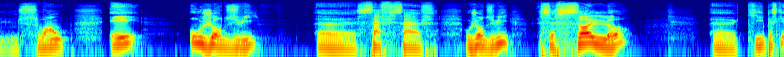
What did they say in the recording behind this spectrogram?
une swamp. Et aujourd'hui, euh, ça, ça, aujourd'hui, ce sol-là, euh, qui, parce que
